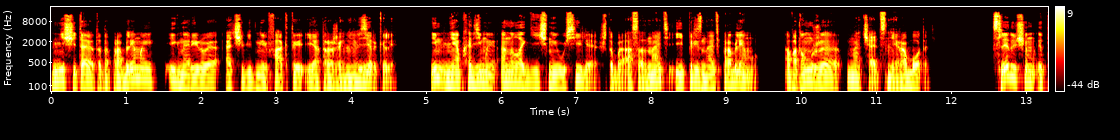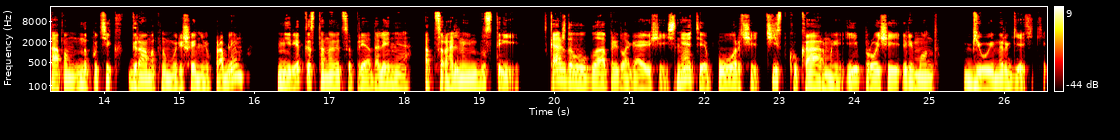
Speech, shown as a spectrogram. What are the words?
не считают это проблемой, игнорируя очевидные факты и отражения в зеркале, им необходимы аналогичные усилия, чтобы осознать и признать проблему, а потом уже начать с ней работать. Следующим этапом на пути к грамотному решению проблем нередко становится преодоление ацеральной индустрии, с каждого угла предлагающей снятие порчи, чистку кармы и прочий ремонт биоэнергетики.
